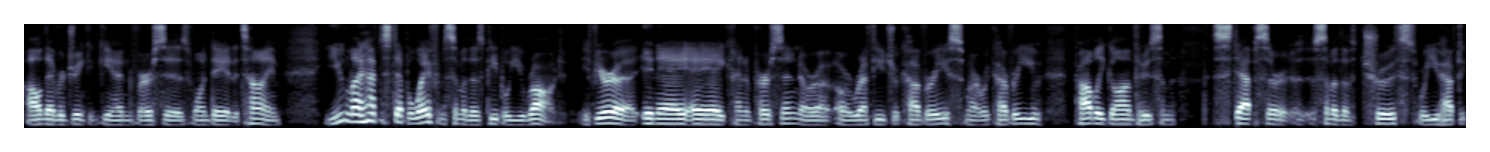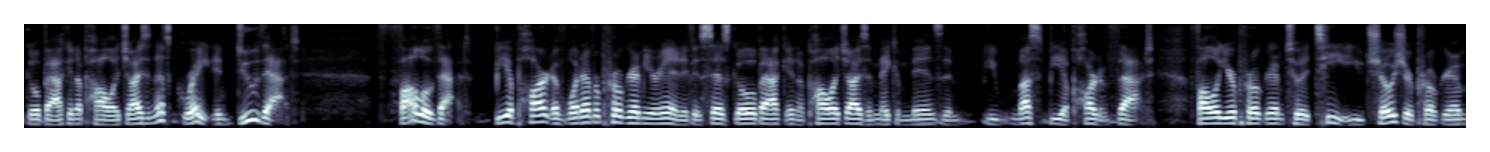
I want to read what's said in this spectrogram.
i'll never drink again versus one day at a time. You might have to step away from some of those people you wronged. If you're a NAAA kind of person or a, or refuge recovery smart recovery you've probably gone through some steps or uh, some of the truths where you have to go back and apologize and that's great and do that. Follow that be a part of whatever program you're in. If it says go back and apologize and make amends, then you must be a part of that. Follow your program to a T. You chose your program,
